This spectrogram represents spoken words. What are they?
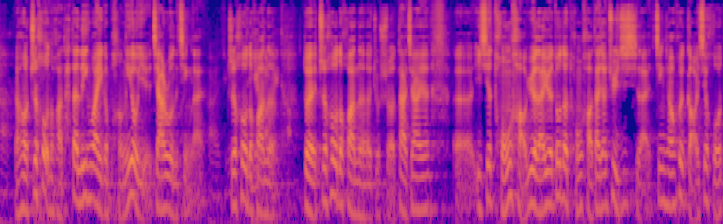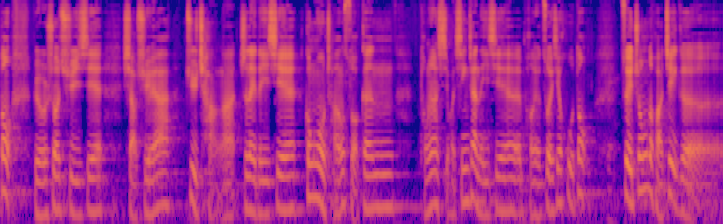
啊。然后之后的话，他的另外一个朋友也加入了进来。啊之后的话呢对，之后的话呢，就是说大家呃一些同好，越来越多的同好，大家聚集起来，经常会搞一些活动，比如说去一些小学啊、剧场啊之类的一些公共场所，跟同样喜欢星战的一些朋友做一些互动。最终的话，这个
